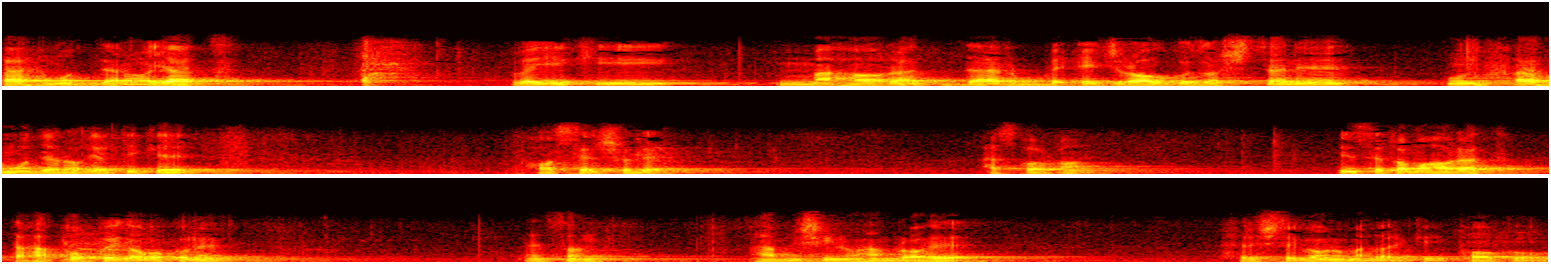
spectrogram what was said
فهم و درایت و یکی مهارت در به اجرا گذاشتن اون فهم و درایتی که حاصل شده از قرآن. این سه تا مهارت تحقق پیدا بکنه انسان همنشین و همراه فرشتگان و ملائکه پاک و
